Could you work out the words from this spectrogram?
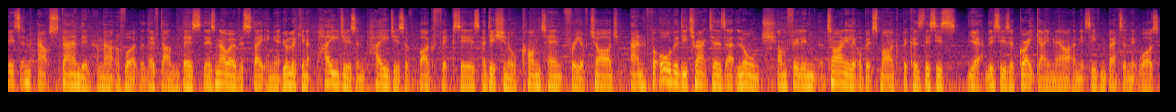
It's an outstanding amount of work that they've done. There's there's no overstating it. You're looking at pages and pages of bug fixes, additional content free of charge, and for all the detractors at launch, I'm feeling a tiny little bit smug because this is yeah, this is a great game now and it's even better than it was.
